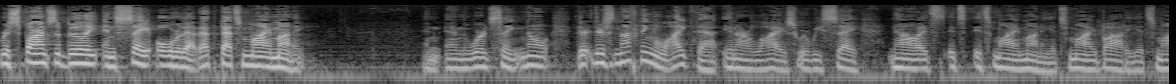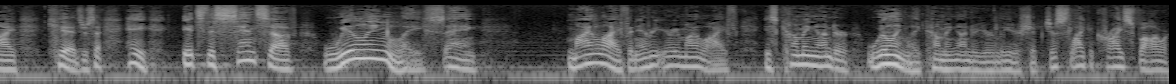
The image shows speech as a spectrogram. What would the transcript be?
responsibility and say over that. that that's my money. And, and the word's saying, no, there, there's nothing like that in our lives where we say, no, it's, it's, it's my money, it's my body, it's my kids. Or say, hey, it's the sense of willingly saying, my life and every area of my life is coming under, willingly coming under your leadership, just like a Christ follower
